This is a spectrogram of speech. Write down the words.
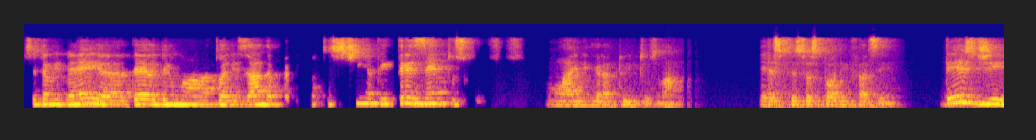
Você tem uma ideia, até eu dei uma atualizada para ver quantos tinha, tem 300 cursos online gratuitos lá. que as pessoas podem fazer. Desde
